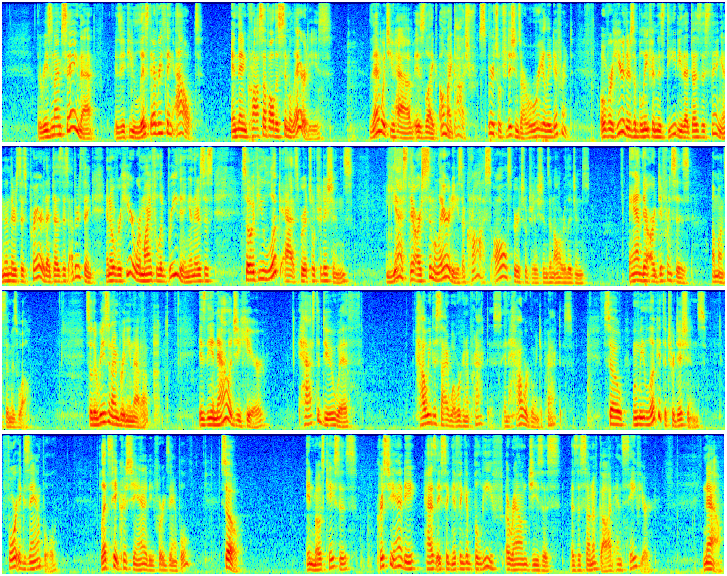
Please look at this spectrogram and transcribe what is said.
The reason I'm saying that is if you list everything out and then cross off all the similarities, then what you have is like, oh my gosh, spiritual traditions are really different. Over here, there's a belief in this deity that does this thing, and then there's this prayer that does this other thing. And over here, we're mindful of breathing, and there's this. So if you look at spiritual traditions, yes, there are similarities across all spiritual traditions and all religions, and there are differences amongst them as well. So the reason I'm bringing that up is the analogy here has to do with how we decide what we're going to practice and how we're going to practice. So when we look at the traditions, for example, let's take Christianity, for example. So, in most cases, Christianity has a significant belief around Jesus as the Son of God and Savior. Now,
